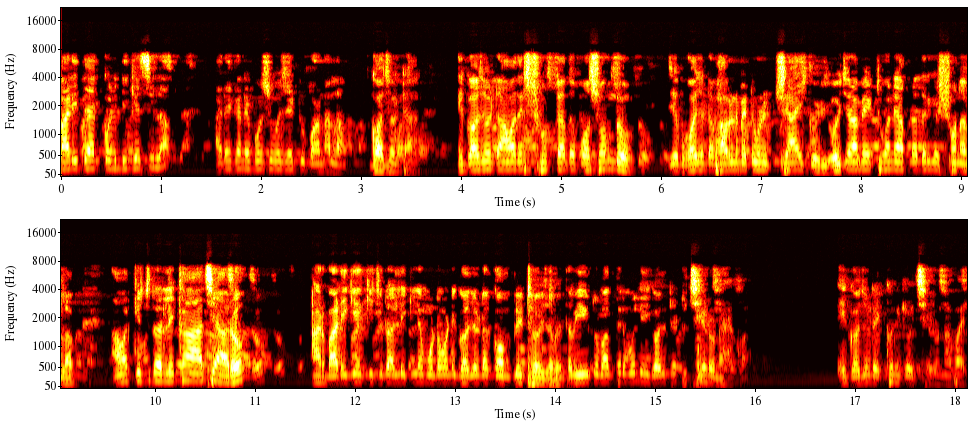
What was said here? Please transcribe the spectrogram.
বাড়িতে এক্ষুনি লিখেছিলাম আর এখানে বসে বসে একটু বানালাম গজলটা। এই গজলটা আমাদের সুরটা তো পছন্দ যে গজলটা ভাবলাম একটুখানি ট্রাই করি। ওই জন্য আমি একটুখানি আপনাদেরকে শোনালাম। আমার কিছুটা লেখা আছে আরও আর বাড়ি গিয়ে কিছুটা লিখলে মোটামুটি গজলটা কমপ্লিট হয়ে যাবে। তবে ইউটিউবারদের বলি এই গজলটা একটু ছেড়ো না এখন। এই গজলটা এক্ষুনি কেউ ছেড়ো না ভাই।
